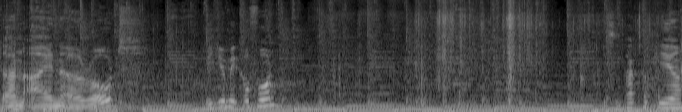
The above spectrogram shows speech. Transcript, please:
Dann ein äh, Rode Videomikrofon. Packpapier.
